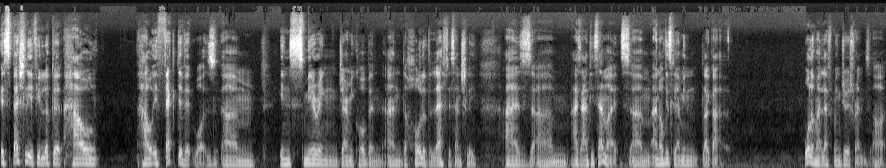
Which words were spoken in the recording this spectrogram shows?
especially if you look at how how effective it was um, in smearing Jeremy Corbyn and the whole of the left essentially as um, as anti-Semites. Um, and obviously, I mean, like uh, all of my left-wing Jewish friends are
